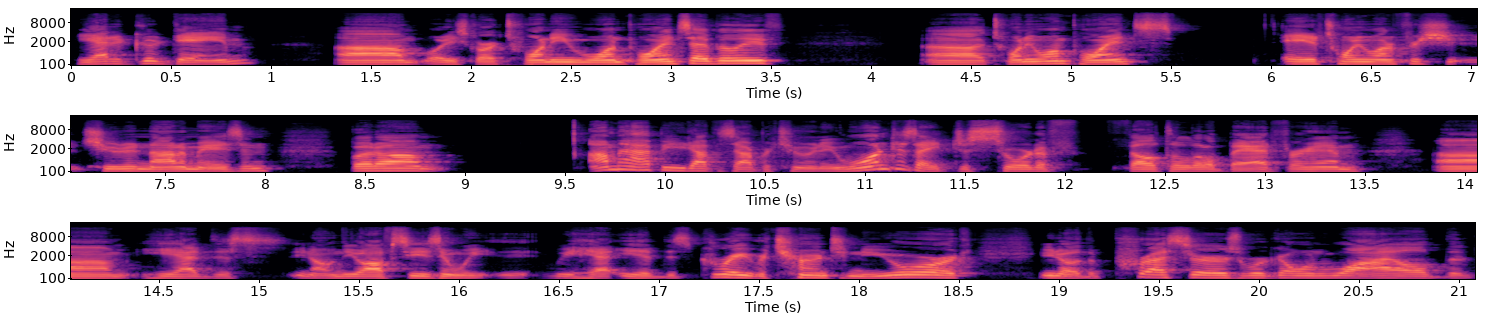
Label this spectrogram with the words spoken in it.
He had a good game. Um, what he scored 21 points, I believe. Uh, 21 points, 8 of 21 for sh- shooting, not amazing. But um, I'm happy he got this opportunity. One, because I just sort of felt a little bad for him. Um, he had this, you know, in the offseason, we we had he had this great return to New York. You know, the pressers were going wild. The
